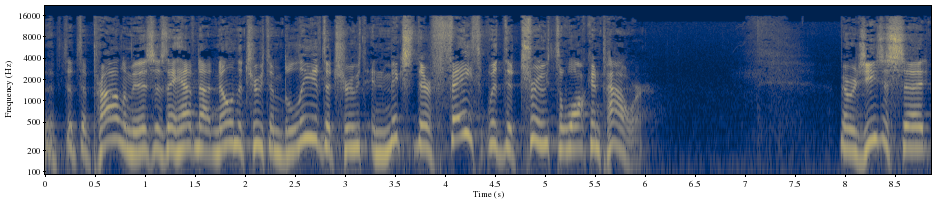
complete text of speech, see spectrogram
The, the, problem is, is they have not known the truth and believed the truth and mixed their faith with the truth to walk in power. Remember, Jesus said,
